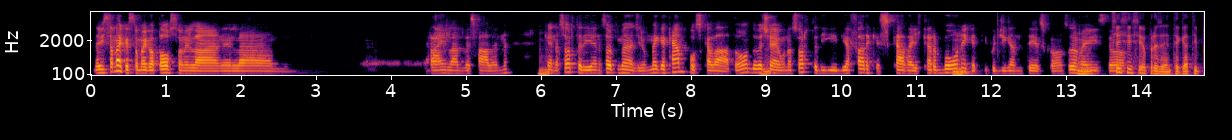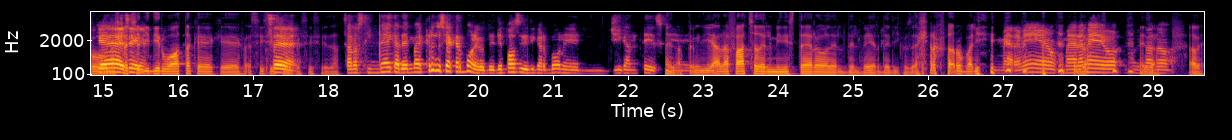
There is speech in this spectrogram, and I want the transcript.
L'hai vista mai questo megaposto nella, nella Che è una sorta di, una sorta, immagini, un megacampo scavato dove mm. c'è una sorta di, di, affare che scava il carbone mm. che è tipo gigantesco. Non so se mm. hai mai visto. Sì, sì, sì, ho presente che ha tipo che una specie sì. di, di, ruota che... che... Sì, sì, sì, sì, sì, esatto. Saranno sti mega, de... ma credo sia carbone, con dei depositi di carbone giganteschi. Esatto, quindi alla faccia del Ministero del, del Verde, di cos'è che era quella roba lì. Meremeo, meremeo. esatto. Vabbè.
